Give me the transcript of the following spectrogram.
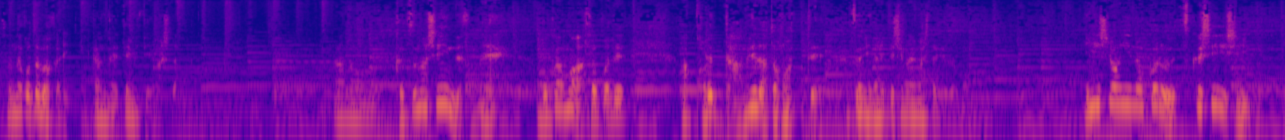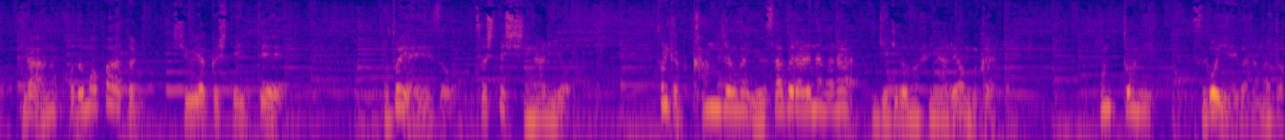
そんなことばかり考えてみていました。あの靴のシーンですね。僕はもうあそこであこれダメだと思って普通に泣いてしまいましたけども。印象に残る美しいシーンがあの子供パートに集約していて音や映像そしてシナリオ。とにかく感情が揺さぶられながら激動のフィナーレを迎えると。本当にすごい映画だなと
